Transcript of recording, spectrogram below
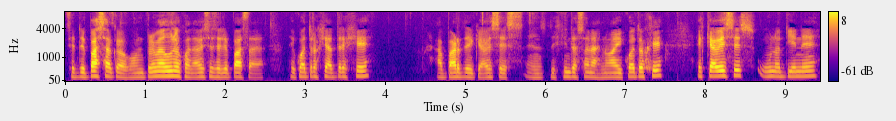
se te pasa, con el problema de uno es cuando a veces se le pasa de 4G a 3G, aparte de que a veces en distintas zonas no hay 4G, es que a veces uno tiene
